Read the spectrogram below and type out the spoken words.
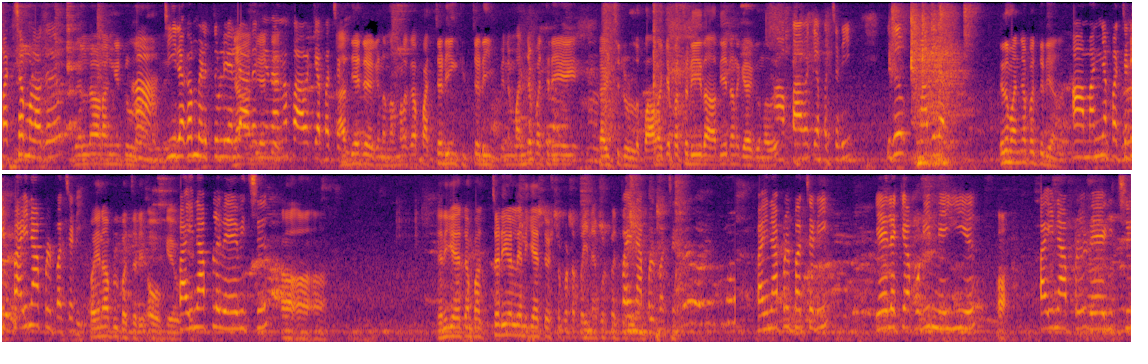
പച്ചമുളക് ഇതെല്ലാം ആ അടങ്ങിയിട്ടുള്ള ജീരകം വെളുത്തുള്ളി എല്ലാം അടങ്ങിയതാണ് പാവയ്ക്ക പച്ചടി. ആദ്യമായിട്ട് കേൾക്കണം നമ്മളൊക്കെ പച്ചടിയും കിച്ചടിയും പിന്നെ മഞ്ഞ പച്ചടി കഴിച്ചിട്ടുള്ളൂ. പാവയ്ക്ക പച്ചടി ഇത് ആദ്യമായിട്ടാണ് കേൾക്കുന്നത്. ആ പാവയ്ക്ക പച്ചടി. ഇത് മധുരം. ഇത് മഞ്ഞ പച്ചടിയാണ്. ആ മഞ്ഞ പച്ചടി. പൈനാപ്പിൾ പച്ചടി. പൈനാപ്പിൾ പച്ചടി. Okay okay. പൈനാപ്പിൾ വേവിച്ച്. ആ ആ ആ. എനിക്ക് ഏറ്റവും പച്ചടികളിൽ എനിക്ക് ഏറ്റവും ഇഷ്ടപ്പെട്ട പൈനാപ്പിൾ പച്ചടി. പൈനാപ്പിൾ പച്ചടി. പൈനാപ്പിൾ പച്ചടി ഏലക്കാപ്പൊടി നെയ്യ്. ആ. പൈനാപ്പിൾ വേവിച്ച്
